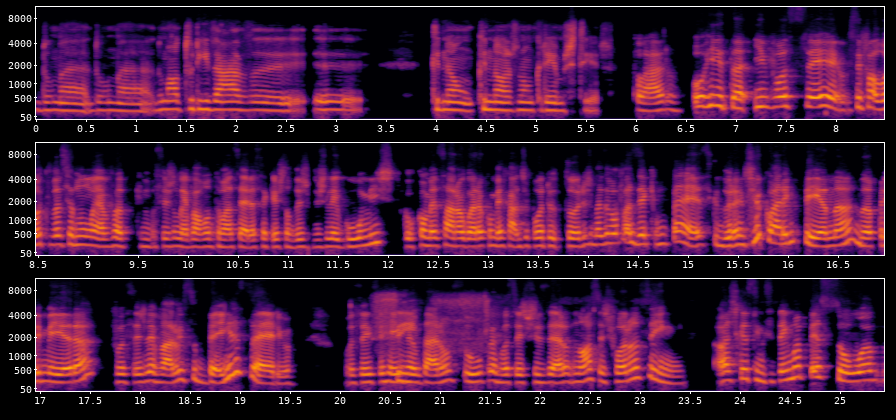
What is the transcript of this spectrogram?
de uma, de uma, de uma autoridade uh, que, não, que nós não queremos ter. Claro. Ô Rita, e você, você falou que você não leva, que vocês não levavam tão a sério essa questão dos, dos legumes, começaram agora com o mercado de produtores, mas eu vou fazer aqui um PS, que durante a quarentena, na primeira, vocês levaram isso bem a sério. Vocês se reinventaram Sim. super, vocês fizeram, nossa, vocês foram assim, acho que assim, se tem uma pessoa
